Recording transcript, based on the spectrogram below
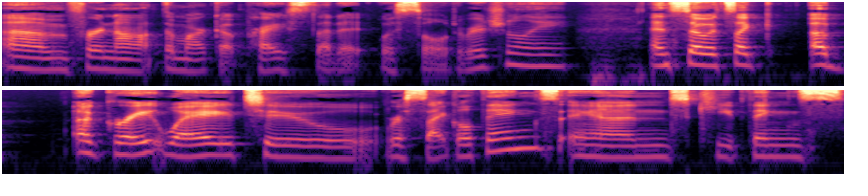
um, for not the markup price that it was sold originally. Mm-hmm. And so it's like a a great way to recycle things and keep things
